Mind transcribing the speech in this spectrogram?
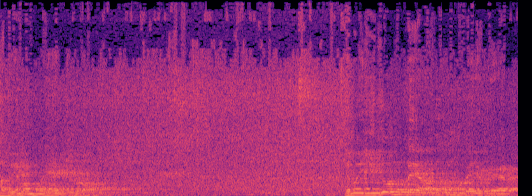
அதே நம்ம ஏற்றுக்கிறோம். ஏன்னா இதனுடைய அணுகுமுறையே வேறு.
